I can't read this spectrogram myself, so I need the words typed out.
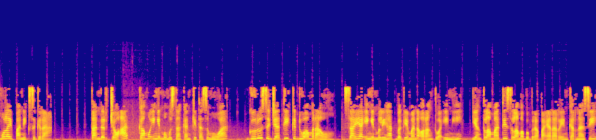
mulai panik segera. Thunder Choat, kamu ingin memusnahkan kita semua? Guru sejati kedua meraung. Saya ingin melihat bagaimana orang tua ini, yang telah mati selama beberapa era reinkarnasi,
